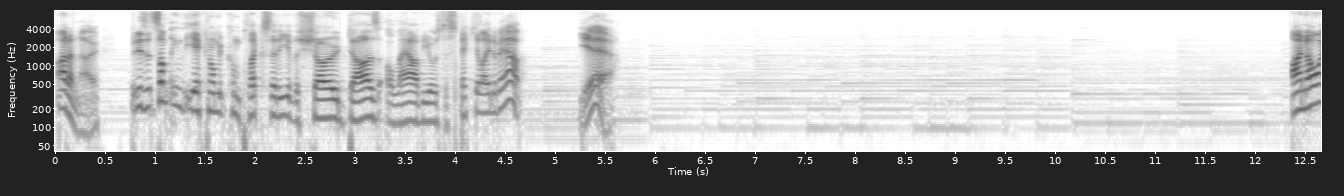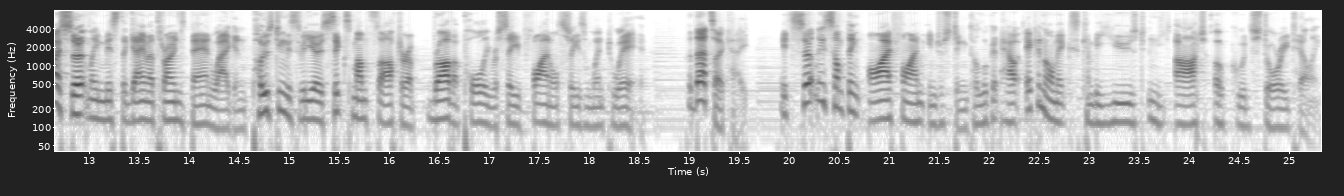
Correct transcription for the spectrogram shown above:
I don't know, but is it something the economic complexity of the show does allow viewers to speculate about? Yeah. I know I certainly missed the Game of Thrones bandwagon, posting this video six months after a rather poorly received final season went to air, but that's okay. It's certainly something I find interesting to look at how economics can be used in the art of good storytelling.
